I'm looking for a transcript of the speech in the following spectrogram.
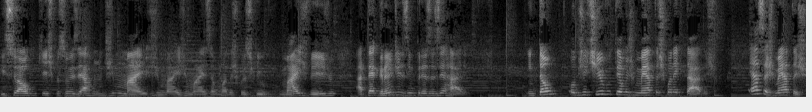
Isso é algo que as pessoas erram demais, demais, demais. É uma das coisas que eu mais vejo até grandes empresas errarem. Então, objetivo, temos metas conectadas. Essas metas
